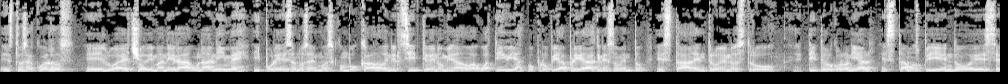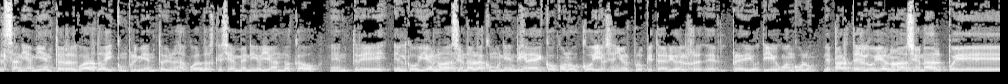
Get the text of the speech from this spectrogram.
estos acuerdos eh, lo ha hecho de manera unánime y por eso nos hemos convocado en el sitio denominado Aguatibia o propiedad privada que en este momento está dentro de nuestro eh, título colonial. Estamos pidiendo es el saneamiento, el resguardo y cumplimiento de unos acuerdos que se han venido llevando a cabo entre el gobierno nacional, la comunidad indígena de Coconuco y el señor propietario del, del predio Diego Angulo. De parte del gobierno nacional pues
